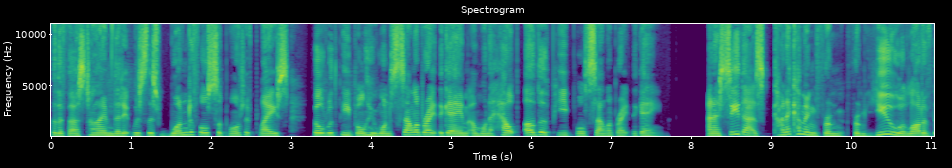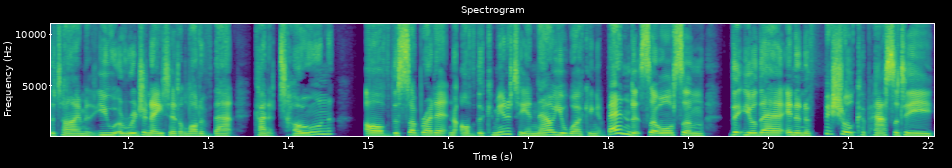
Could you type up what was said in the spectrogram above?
for the first time that it was this wonderful, supportive place filled with people who want to celebrate the game and want to help other people celebrate the game. And I see that as kind of coming from from you a lot of the time. You originated a lot of that kind of tone of the subreddit and of the community. And now you're working at Bend. It's so awesome that you're there in an official capacity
